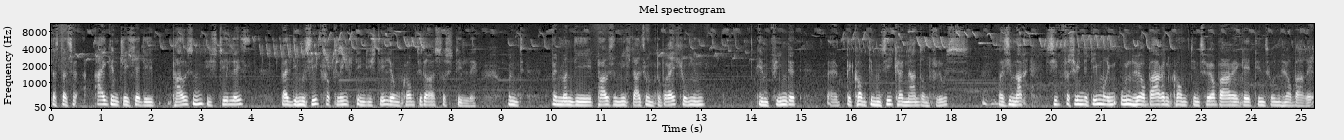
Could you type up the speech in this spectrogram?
dass das eigentliche die Pausen, die Stille ist, weil die Musik verklingt in die Stille und kommt wieder aus der Stille. Und wenn man die Pausen nicht als Unterbrechungen empfindet, äh, bekommt die Musik einen anderen Fluss. Weil sie macht, sie verschwindet immer im Unhörbaren, kommt ins Hörbare, geht ins Unhörbare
